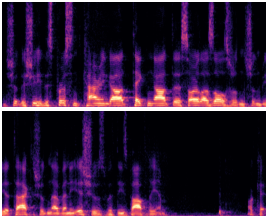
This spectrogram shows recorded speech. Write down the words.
this person carrying out, taking out the soil azol shouldn't, shouldn't be attacked, shouldn't have any issues with these Bavliim. Okay.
